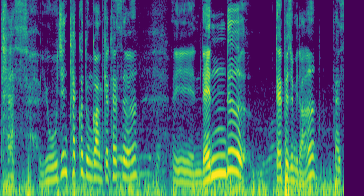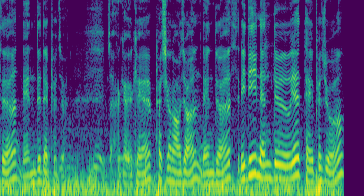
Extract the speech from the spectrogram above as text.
테스. 유진 테크 등과 함께 테스. 이 낸드 대표주입니다. 테스 낸드 대표주. 자 이렇게 이렇게 표시가 나오죠. 낸드 3D 낸드의 대표주.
